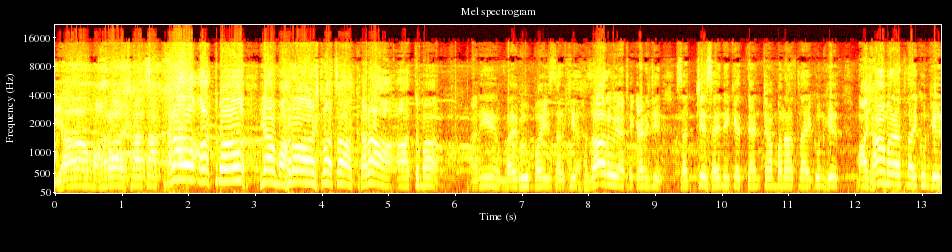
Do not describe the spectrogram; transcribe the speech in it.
या महाराष्ट्राचा खरा आत्मा या महाराष्ट्राचा खरा आत्मा. आणि महबूबबाई सारखी हजारो या ठिकाणी जे सच्चे सैनिक आहेत त्यांच्या मनातलं ऐकून घेत माझ्या मनातलं ऐकून घेत.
